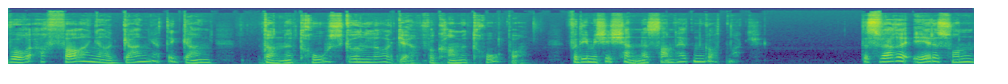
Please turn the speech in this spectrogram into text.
våre erfaringer gang etter gang danner trosgrunnlaget for hva vi tror på, fordi vi ikke kjenner sannheten godt nok. Dessverre er det sånn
